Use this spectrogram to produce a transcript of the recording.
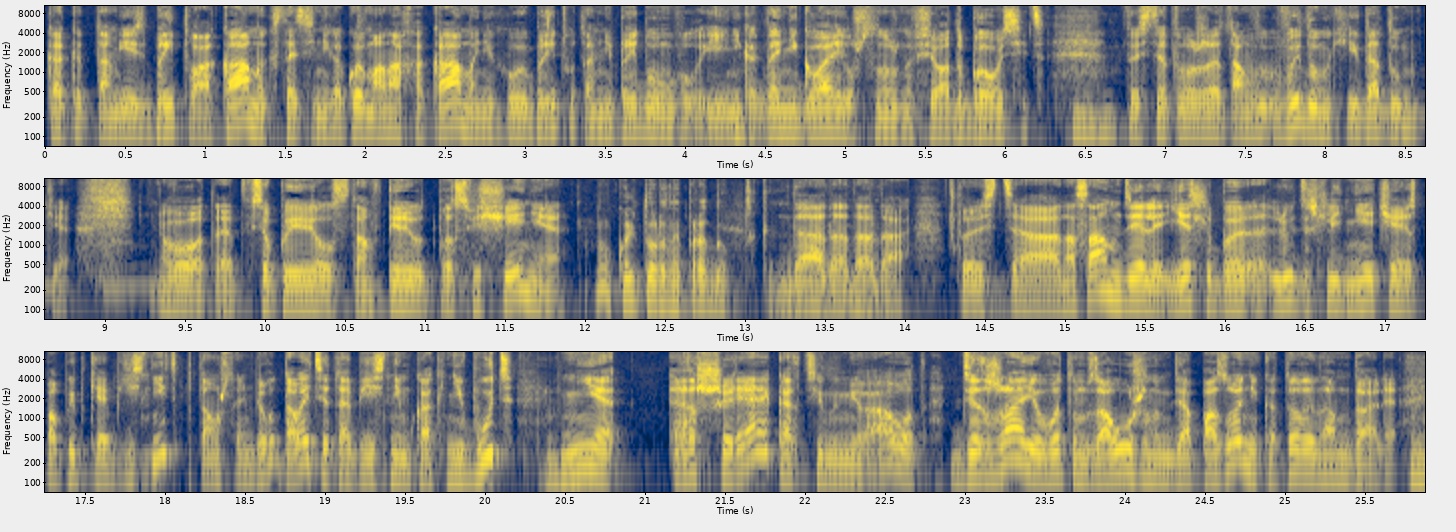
как это там есть бритва Акамы. Кстати, никакой монах Акама никакую бритву там не придумывал и никогда не говорил, что нужно все отбросить. Mm-hmm. То есть это уже там выдумки и додумки. Вот, это все появилось там в период просвещения. Ну, культурный продукт. Да, да, да, да. То есть а, на самом деле, если бы люди шли не через попытки объяснить, потому что они берут, давайте это объясним как-нибудь, mm-hmm. не расширяя картину мира, а вот держа ее в этом зауженном диапазоне, который нам дали. Mm.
